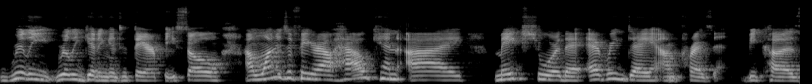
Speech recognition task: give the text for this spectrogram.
really really getting into therapy. So i wanted to figure out how can i make sure that every day i'm present? Because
